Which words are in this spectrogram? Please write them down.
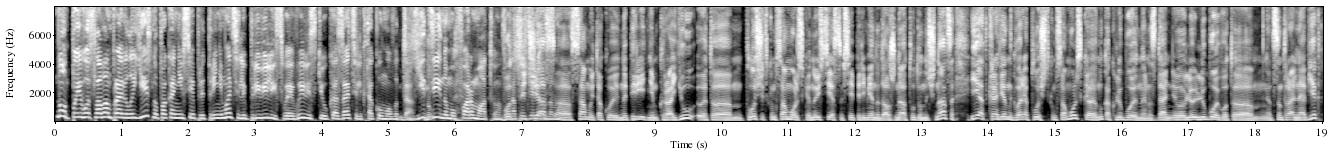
Ну, по его словам, правила есть, но пока не все предприниматели привели свои вывески, указатели к такому вот да, ну, единому ну, формату. Вот сейчас а, самый такой на переднем краю, это площадь Комсомольская. Ну, естественно, все перемены должны оттуда начинаться. И, откровенно говоря, площадь Комсомольская, ну, как любое, наверное, здание, любой вот э, центральный объект,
